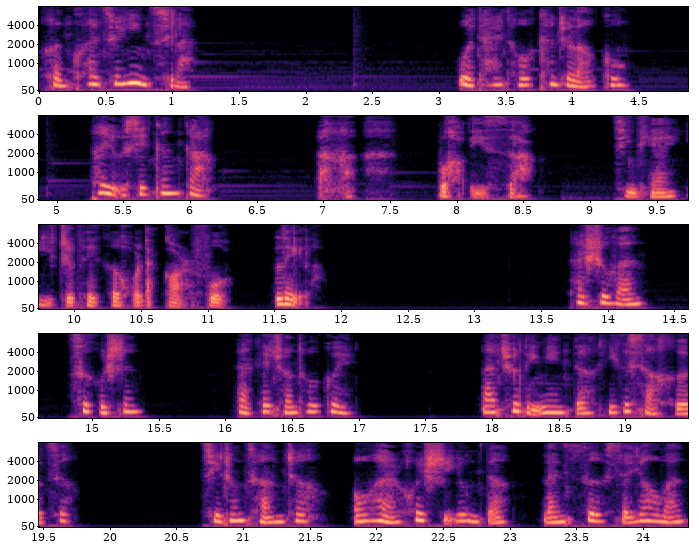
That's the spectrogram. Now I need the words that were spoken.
很快就硬起来。我抬头看着老公，他有些尴尬，不好意思啊，今天一直陪客户打高尔夫，累了。他说完，侧过身，打开床头柜，拿出里面的一个小盒子，其中藏着偶尔会使用的蓝色小药丸。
